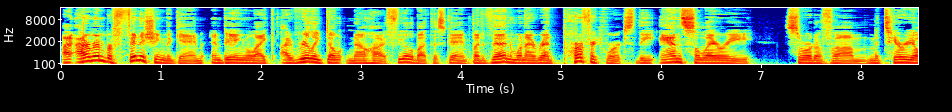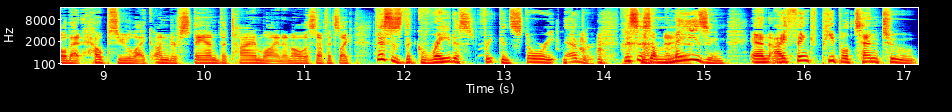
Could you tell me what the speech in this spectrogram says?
I, I remember finishing the game and being like i really don't know how i feel about this game. But then when i read perfect works the ancillary sort of um, material that helps you like understand the timeline and all this stuff. It's like this is the greatest freaking story ever. This is amazing. And i think people tend to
